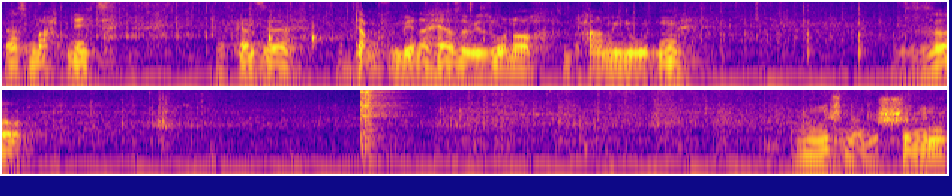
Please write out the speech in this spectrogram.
das macht nichts. Das Ganze dampfen wir nachher sowieso noch ein paar Minuten. So. Und mischen alles schön.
